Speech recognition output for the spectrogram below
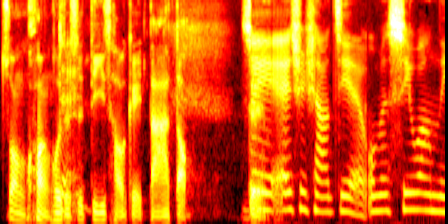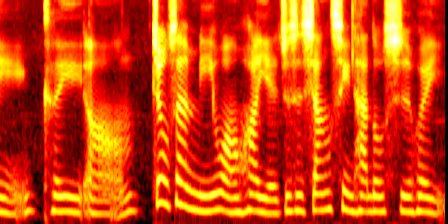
状况或者是低潮给打倒。所以 H 小姐，我们希望你可以，嗯，就算迷惘的话，也就是相信它都是会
